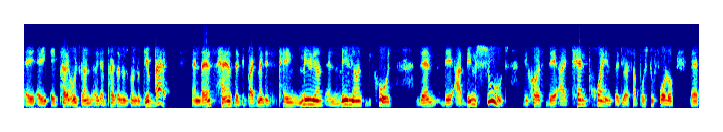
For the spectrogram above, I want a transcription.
a a, a, parent who's going, a person who's going to give birth, and then hence the department is paying millions and millions because then they are being sued because there are 10 points that you are supposed to follow as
